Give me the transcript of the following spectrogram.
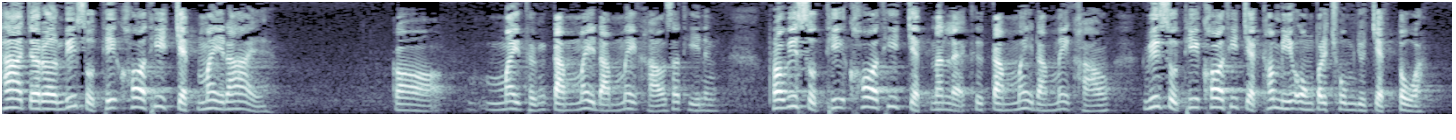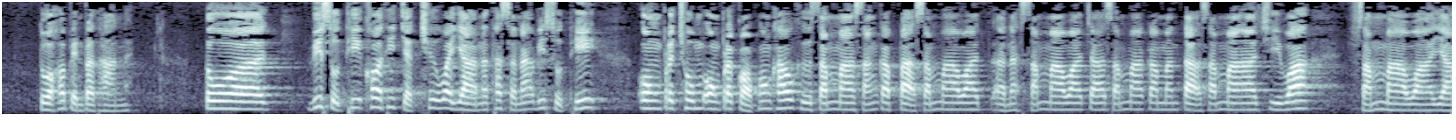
ถ้าเจริญวิสุทธิข้อที่เจ็ดไม่ได้ ก็ไม่ถึงกรรมไม่ดำไม่ขาวสักทีหนึ่งเพราะวิสุทธิข้อที่เจ็ดนั่นแหละ คือกรรมไม่ดำไม่ขาว วิสุทธิข้อที่เจ็ดเขามีองค์ประชุมอยู่เจ็ดตัว ตัวเขาเป็นประธานนะตัววิสุทธิข้อที่เจ็ดชื่อว่าญาณทัศนวิสุทธิ องค์ประชุมองค์ประกอบของเขาคือสัมมาสังกัปปะสัมมาวานะสัมมาวาจาสัมมากัมมันตะ สัมมาอาชีวะ สัมมาวายา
